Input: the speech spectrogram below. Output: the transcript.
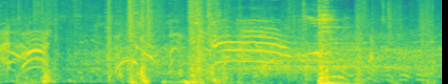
Advance! The enemy has captured Point B.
